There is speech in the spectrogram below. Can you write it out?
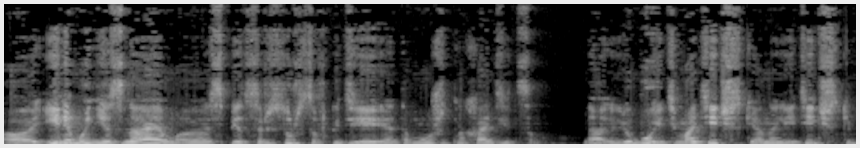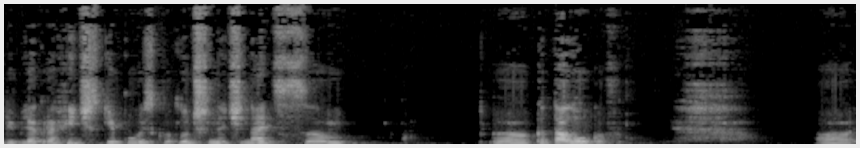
Или мы не знаем спецресурсов, где это может находиться. Любой тематический, аналитический, библиографический поиск. Вот лучше начинать с э, каталогов. А,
